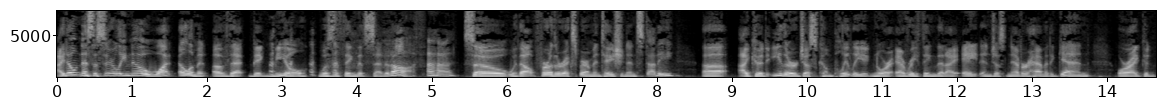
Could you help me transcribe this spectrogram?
I don't necessarily know what element of that big meal was the thing that set it off. Uh-huh. So without further experimentation and study, uh, I could either just completely ignore everything that I ate and just never have it again, or I could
